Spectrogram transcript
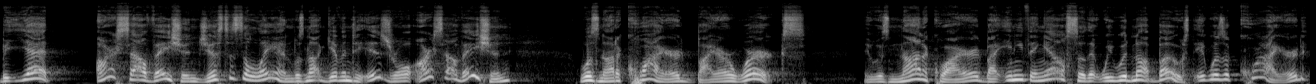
But yet, our salvation, just as the land was not given to Israel, our salvation was not acquired by our works. It was not acquired by anything else so that we would not boast. It was acquired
